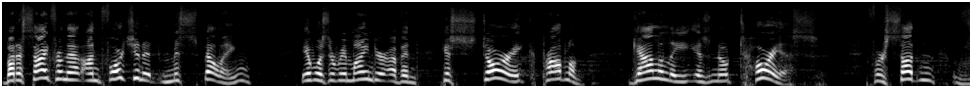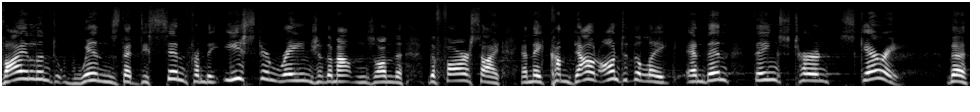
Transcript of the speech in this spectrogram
But aside from that unfortunate misspelling, it was a reminder of an historic problem. Galilee is notorious for sudden violent winds that descend from the eastern range of the mountains on the, the far side, and they come down onto the lake, and then things turn scary. The,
